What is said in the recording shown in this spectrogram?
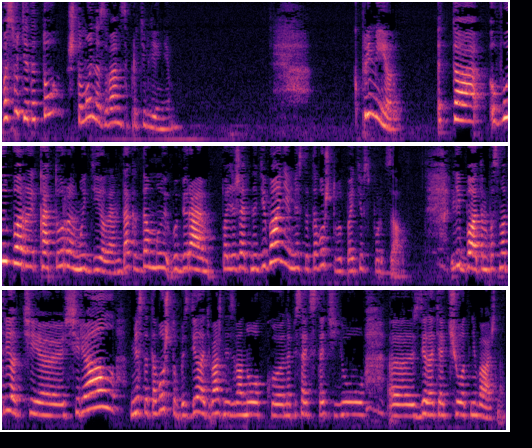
По сути, это то, что мы называем сопротивлением. К примеру, это выборы, которые мы делаем, да, когда мы выбираем полежать на диване вместо того, чтобы пойти в спортзал. Либо там посмотреть э, сериал вместо того, чтобы сделать важный звонок, э, написать статью, э, сделать отчет, неважно.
